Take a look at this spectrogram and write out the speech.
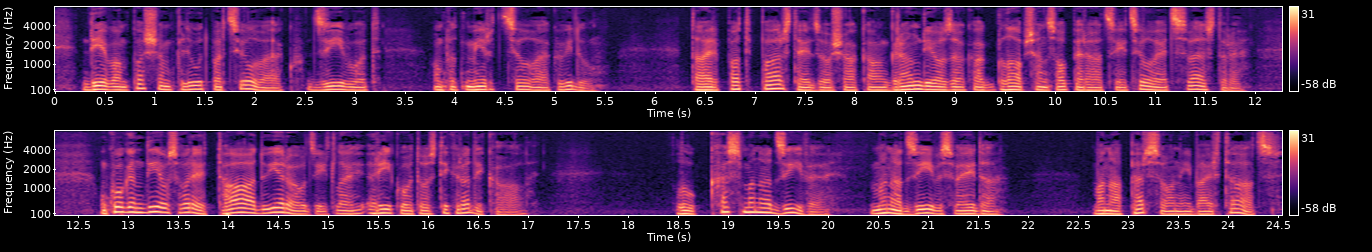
- dievam pašam kļūt par cilvēku, dzīvot un pat mirt cilvēku vidū. Tā ir pati pārsteidzošākā un grandiozākā glābšanas operācija cilvēces vēsturē. Un ko gan Dievs varēja tādu ieraudzīt, lai rīkotos tik radikāli? Lūk, kas manā dzīvē, manā dzīvesveidā, manā personībā ir tāds,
